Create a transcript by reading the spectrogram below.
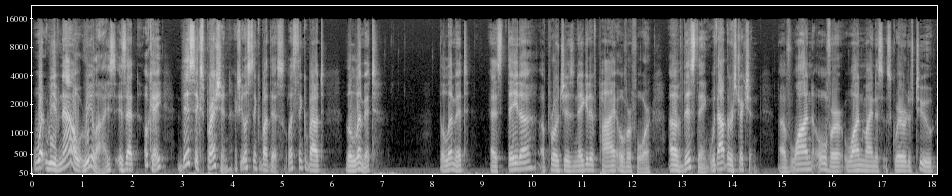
what we've now realized is that okay this expression, actually let's think about this. Let's think about the limit, the limit as theta approaches negative pi over 4 of this thing without the restriction of 1 over 1 minus square root of 2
